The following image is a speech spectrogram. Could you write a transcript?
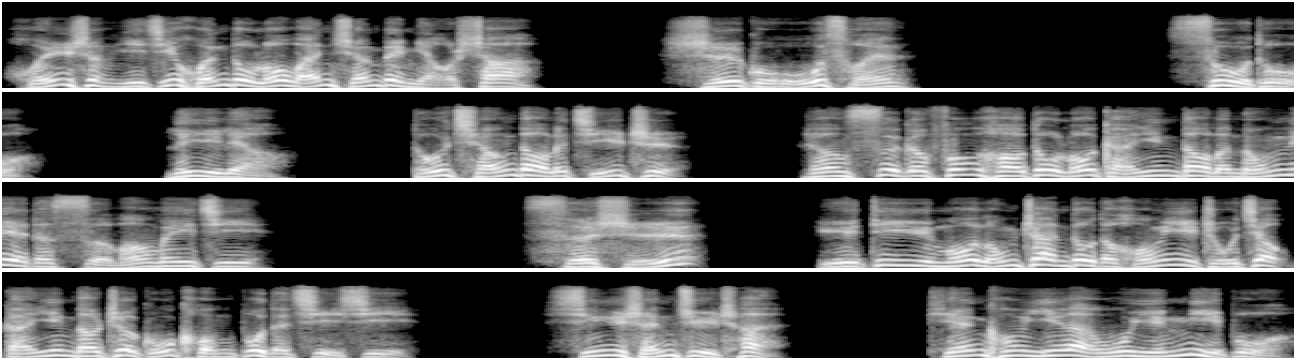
魂圣以及魂斗罗完全被秒杀，尸骨无存。速度、力量都强到了极致，让四个封号斗罗感应到了浓烈的死亡危机。此时。与地狱魔龙战斗的红衣主教感应到这股恐怖的气息，心神俱颤。天空阴暗，乌云密布，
